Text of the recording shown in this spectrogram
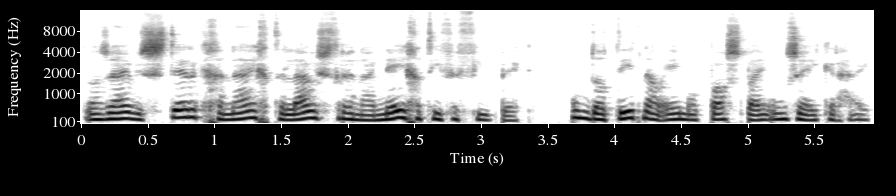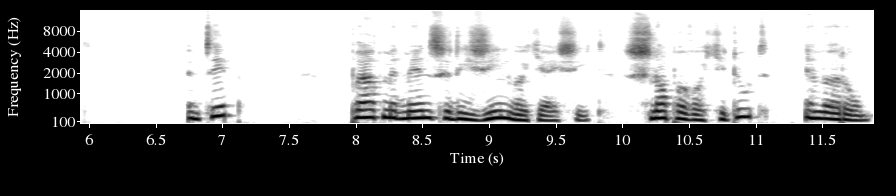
dan zijn we sterk geneigd te luisteren naar negatieve feedback, omdat dit nou eenmaal past bij onzekerheid. Een tip? Praat met mensen die zien wat jij ziet, snappen wat je doet en waarom,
